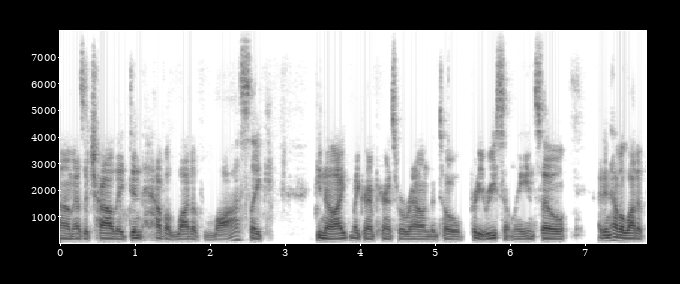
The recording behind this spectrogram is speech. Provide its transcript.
um, as a child, I didn't have a lot of loss. Like, you know, I my grandparents were around until pretty recently, and so I didn't have a lot of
